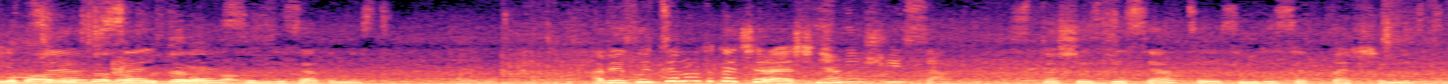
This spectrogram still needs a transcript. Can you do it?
І це все є 70 місце. А в яку ціну така черешня? 160. 160, це є 71 місце.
